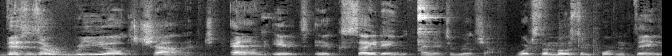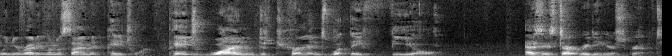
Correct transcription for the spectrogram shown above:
This is a real challenge, and it's exciting, and it's a real challenge. What's the most important thing when you're writing an assignment? Page one. Page one determines what they feel as they start reading your script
